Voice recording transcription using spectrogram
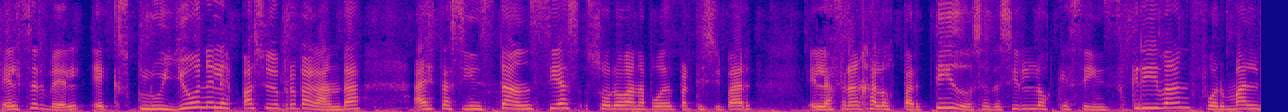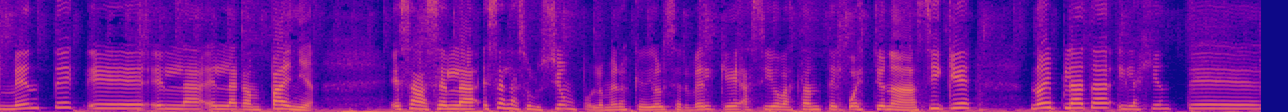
el CERVEL excluyó en el espacio de propaganda a estas instancias, solo van a poder participar en la franja los partidos, es decir, los que se inscriban formalmente eh, en, la, en la campaña. Esa va a ser la, esa es la solución, por lo menos que dio el CERVEL, que ha sido bastante cuestionada. Así que no hay plata y la gente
